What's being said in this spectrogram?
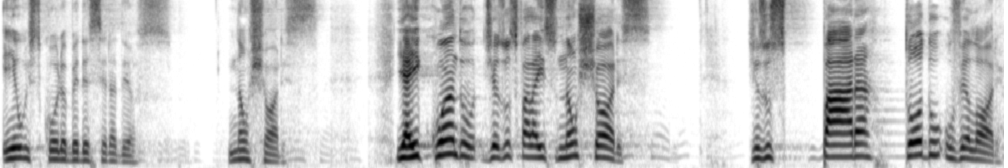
Eu escolho obedecer a Deus. Não chores. E aí, quando Jesus fala isso, não chores, Jesus para todo o velório.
